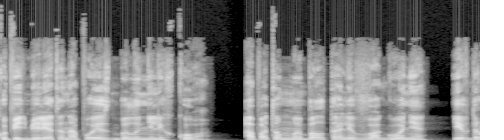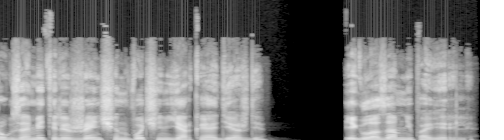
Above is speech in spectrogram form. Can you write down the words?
Купить билеты на поезд было нелегко, а потом мы болтали в вагоне — и вдруг заметили женщин в очень яркой одежде. И глазам не поверили.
